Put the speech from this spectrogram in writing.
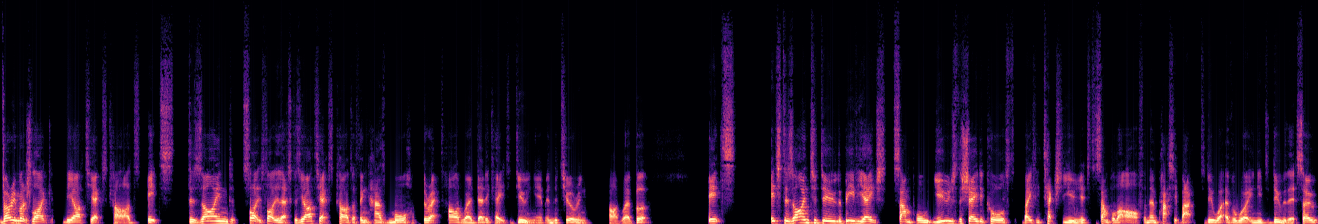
very much like the RTX cards, it's designed slightly slightly less because the RTX cards I think has more direct hardware dedicated to doing it in the Turing hardware, but it's it's designed to do the BVH sample, use the shader cores, basically texture units to sample that off, and then pass it back to do whatever work you need to do with it. So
